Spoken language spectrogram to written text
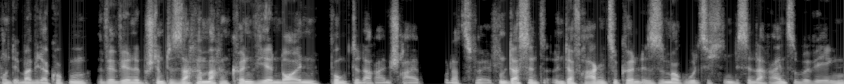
und immer wieder gucken, wenn wir eine bestimmte Sache machen, können wir neun Punkte da reinschreiben oder zwölf. Und das hinterfragen zu können, ist es immer gut, sich ein bisschen da rein zu bewegen.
